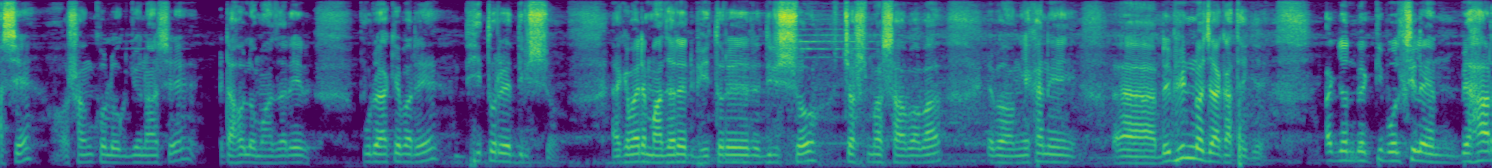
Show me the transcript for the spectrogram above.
আসে, অসংখ্য লোকজন আসে। এটা হলো মাজারের পুরো একেবারে ভিতরের দৃশ্য। একেবারে মাজারের ভিতরের দৃশ্য, চশমা শাহ বাবা এবং এখানে বিভিন্ন জায়গা থেকে। একজন ব্যক্তি বলছিলেন, বিহার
